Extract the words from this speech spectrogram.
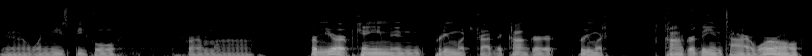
You know, when these people from uh, from Europe came and pretty much tried to conquer, pretty much conquered the entire world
